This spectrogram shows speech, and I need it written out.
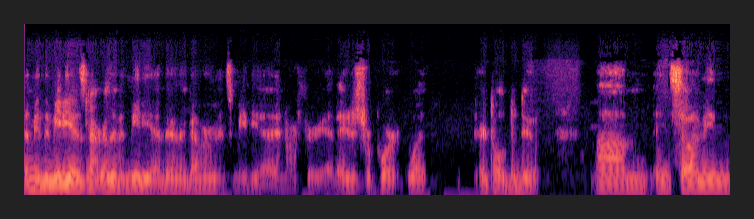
I mean, the media is not really the media; they're the government's media in North Korea. They just report what they're told to do. Um, and so, I mean,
